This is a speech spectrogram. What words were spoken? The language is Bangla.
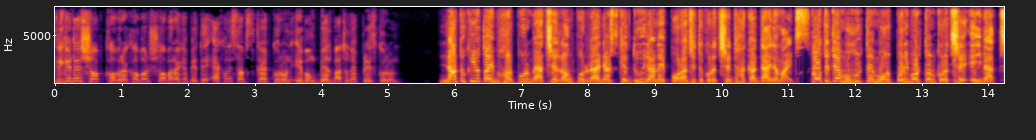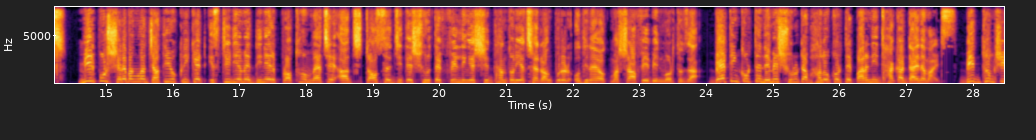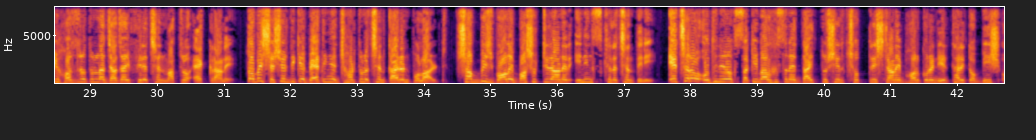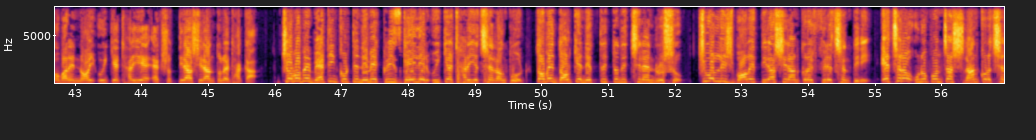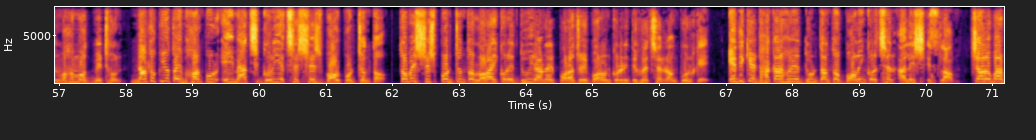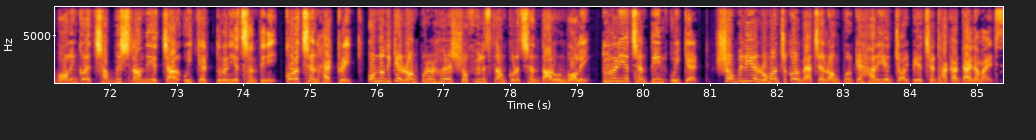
ক্রিকেটের সব খবরাখবর সবার আগে পেতে এখনই সাবস্ক্রাইব করুন এবং বেল বাটনে প্রেস করুন। নাটকীয়তায় ভরপুর ম্যাচে রংপুর রাইডার্সকে দুই রানে পরাজিত করেছে ঢাকা ডাইনামাইটস প্রতিটা মুহূর্তে মোড় পরিবর্তন করেছে এই ম্যাচ। মিরপুর শেরেবাংলা জাতীয় ক্রিকেট স্টেডিয়ামে দিনের প্রথম ম্যাচে আজ টসে জিতে শুরুতে ফিল্ডিং এর সিদ্ধান্ত নিয়েছে রংপুরের অধিনায়ক মাশরাফি বিন মর্তুজা। ব্যাটিং করতে নেমে শুরুটা ভালো করতে পারেনি ঢাকা ডাইনামাইটস বিধ্বংসী হজরতুল্লাহ জাজাই ফিরেছেন মাত্র এক রানে। তবে শেষের দিকে ব্যাটিংয়ে ঝড় তুলেছেন কায়রন পোলার্ড ২৬ বলে বাষট্টি রানের ইনিংস খেলেছেন তিনি। এছাড়াও অধিনায়ক সাকিব আল হাসানের দায়িত্বশীল ছত্রিশ রানে ভর করে নির্ধারিত ২০ ওভারে নয় উইকেট হারিয়ে একশো তিরাশি রান তুলে ঢাকা। জবাবে ব্যাটিং করতে নেমে ক্রিস গেইলের উইকেট হারিয়েছে রংপুর, তবে দলকে নেতৃত্ব দিচ্ছিলেন রুশো। চুয়াল্লিশ বলে তিরাশি রান করে ফিরেছেন তিনি। এছাড়াও উনপঞ্চাশ রান করেছেন মোহাম্মদ মিঠুন। নাটকীয়তায় ভরপুর এই ম্যাচ গড়িয়েছে শেষ বল পর্যন্ত, তবে শেষ পর্যন্ত লড়াই করে দুই রানের পরাজয় বরণ করে নিতে হয়েছে রংপুরকে। এদিকে ঢাকার হয়ে দুর্দান্ত বোলিং করেছেন আলিশ ইসলাম। চার ওভার বোলিং করে ২৬ রান দিয়ে চার উইকেট তুলে নিয়েছেন তিনি। করেছেন হ্যাট্রিক অন্যদিকে রংপুরের হয়ে শফিউল ইসলাম করেছেন দারুণ বোলিং তুলে নিয়েছেন তিন উইকেট। সব মিলিয়ে রোমাঞ্চকর ম্যাচে রংপুরকে হারিয়ে জয় পেয়েছে ঢাকার ডাইনামাইটস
